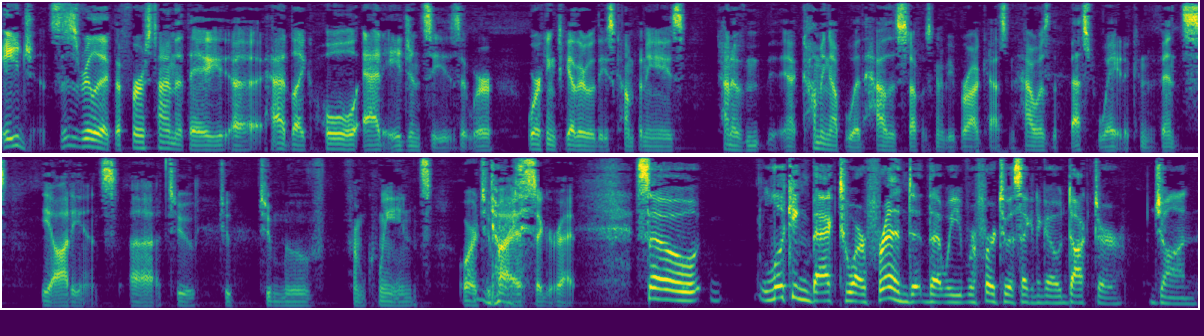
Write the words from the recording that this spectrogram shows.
agents. This is really like the first time that they uh, had like whole ad agencies that were working together with these companies, kind of uh, coming up with how this stuff was going to be broadcast and how was the best way to convince the audience uh, to to to move from Queens or to buy a cigarette. So, looking back to our friend that we referred to a second ago, Dr. John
